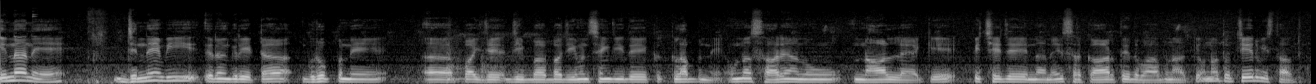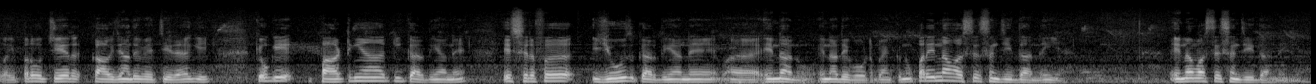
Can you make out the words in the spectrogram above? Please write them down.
ਇਹਨਾਂ ਨੇ ਜਿੰਨੇ ਵੀ ਰੰਗਰੇਟਾ ਗਰੁੱਪ ਨੇ ਭਾਈ ਜੀ ਜੀ ਬਾਬਾ ਜੀਵਨ ਸਿੰਘ ਜੀ ਦੇ ਇੱਕ ਕਲੱਬ ਨੇ, ਉਹਨਾਂ ਸਾਰਿਆਂ ਨੂੰ ਨਾਲ ਲੈ ਕੇ ਪਿੱਛੇ ਜੇ ਇਹਨਾਂ ਨੇ ਸਰਕਾਰ ਤੇ ਦਬਾਅ ਬਣਾ ਕੇ ਉਹਨਾਂ ਤੋਂ ਚੇਅਰ ਵੀ ਸਥਾਪਿਤ ਕਰਵਾਈ, ਪਰ ਉਹ ਚੇਅਰ ਕਾਗਜ਼ਾਂ ਦੇ ਵਿੱਚ ਹੀ ਰਹਿ ਗਈ, ਕਿਉਂਕਿ ਪਾਰਟੀਆਂ ਕੀ ਕਰਦੀਆਂ ਨੇ, ਇਹ ਸਿਰਫ ਯੂਜ਼ ਕਰਦੀਆਂ ਨੇ ਇਹਨਾਂ ਨੂੰ, ਇਹਨਾਂ ਦੇ ਵੋਟ ਬੈਂਕ ਨੂੰ, ਪਰ ਇਹਨਾਂ ਵਾਸਤੇ ਸੰਜੀਦਾ ਨਹੀਂ ਹੈ। ਇਹਨਾਂ ਵਾਸਤੇ ਸੰਜੀਦਾ ਨਹੀਂ ਹੈ।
